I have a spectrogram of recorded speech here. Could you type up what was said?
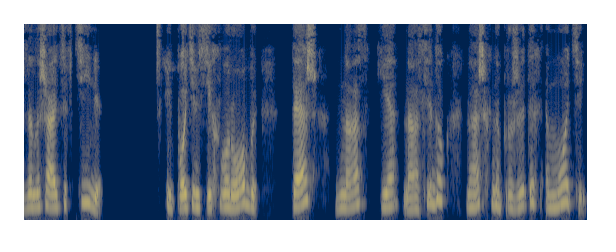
залишаються в тілі. І потім всі хвороби теж в нас є наслідок наших непрожитих емоцій.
